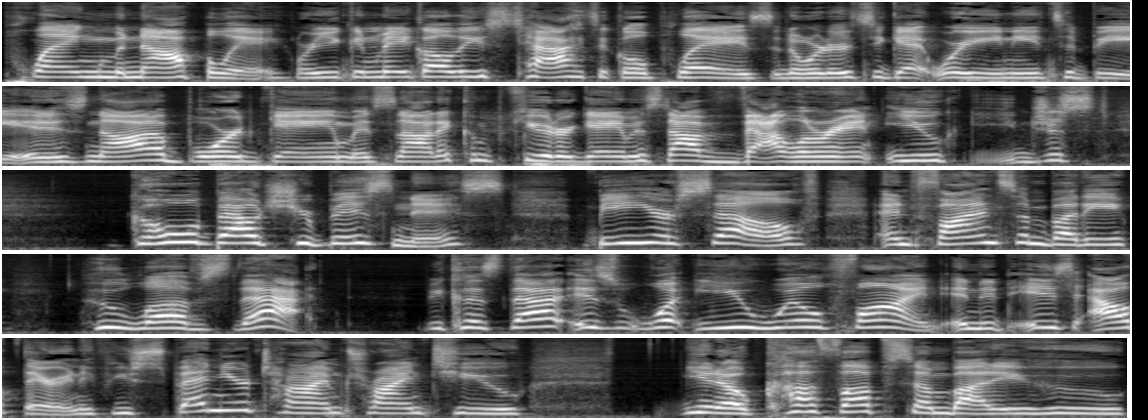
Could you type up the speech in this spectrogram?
playing Monopoly where you can make all these tactical plays in order to get where you need to be. It is not a board game, it's not a computer game, it's not Valorant. You, you just go about your business, be yourself and find somebody who loves that because that is what you will find and it is out there. And if you spend your time trying to you know, cuff up somebody who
